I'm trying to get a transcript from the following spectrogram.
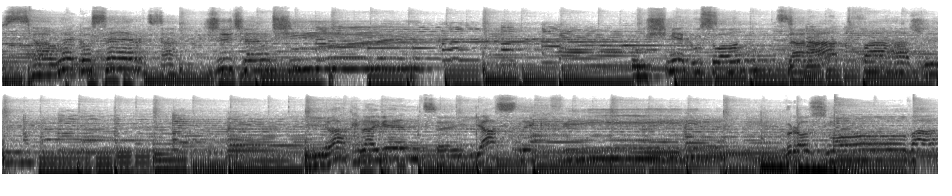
Z całego serca życzę Ci uśmiechu słońca na twarzy i jak najwięcej jasnych chwil w rozmowach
